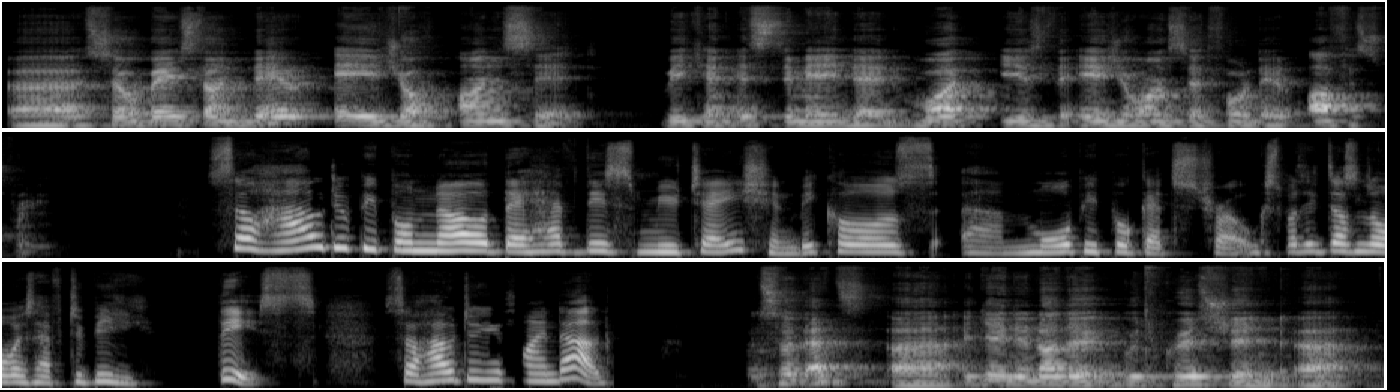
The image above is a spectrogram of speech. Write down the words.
Uh, so based on their age of onset, we can estimate that what is the age of onset for their offspring. So, how do people know they have this mutation? Because um, more people get strokes, but it doesn't always have to be this. So, how do you find out? So that's uh, again another good question, uh,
